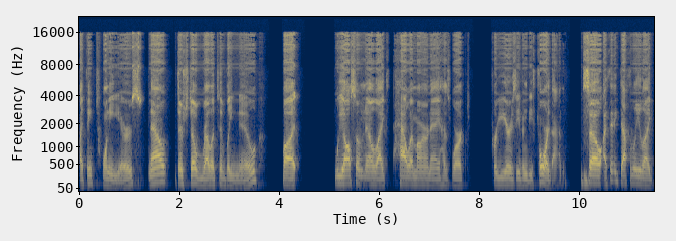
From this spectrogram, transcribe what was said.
I think, 20 years now. They're still relatively new, but we also know like how mRNA has worked for years even before then. So I think definitely like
